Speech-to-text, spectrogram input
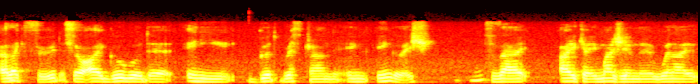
I like food, so I googled uh, any good restaurant in English, so that I, can imagine uh, when I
